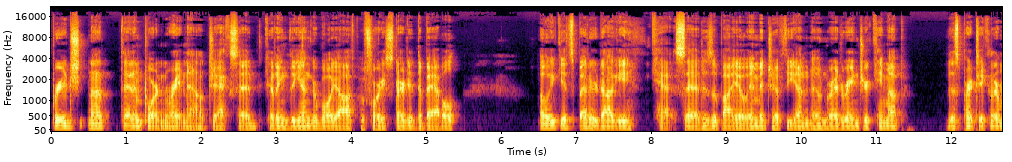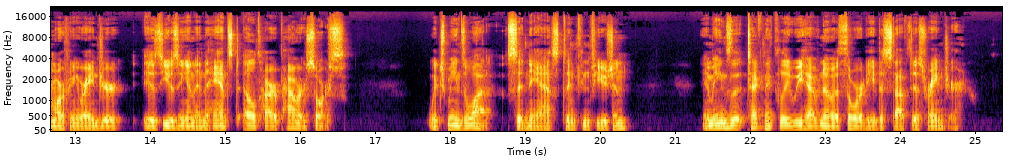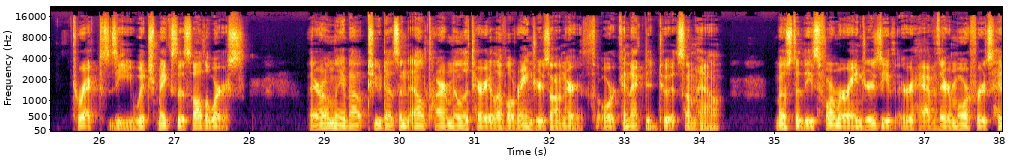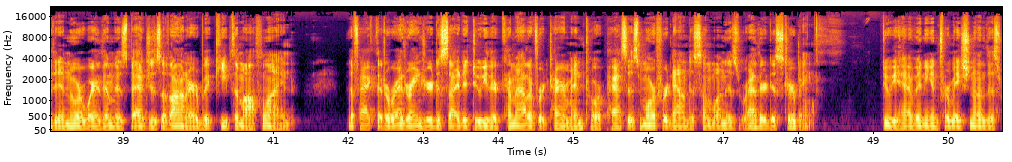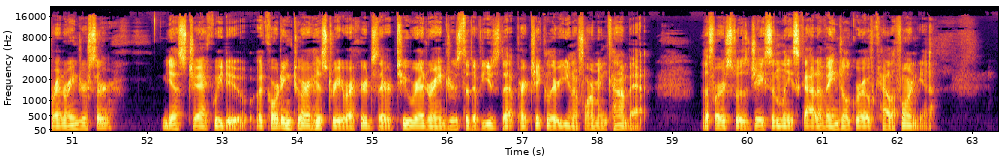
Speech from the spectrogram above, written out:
Bridge, not that important right now, Jack said, cutting the younger boy off before he started to babble. Oh, it gets better, Doggie, Kat said as a bio image of the unknown Red Ranger came up. This particular morphing ranger is using an enhanced Eltar power source. Which means what? Sydney asked in confusion. It means that technically we have no authority to stop this ranger. Correct, Z, which makes this all the worse. There are only about two dozen Eltar military level rangers on Earth, or connected to it somehow. Most of these former Rangers either have their morphers hidden or wear them as badges of honor but keep them offline. The fact that a Red Ranger decided to either come out of retirement or pass his morpher down to someone is rather disturbing. Do we have any information on this Red Ranger, sir? Yes, Jack, we do. According to our history records, there are two Red Rangers that have used that particular uniform in combat. The first was Jason Lee Scott of Angel Grove, California.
